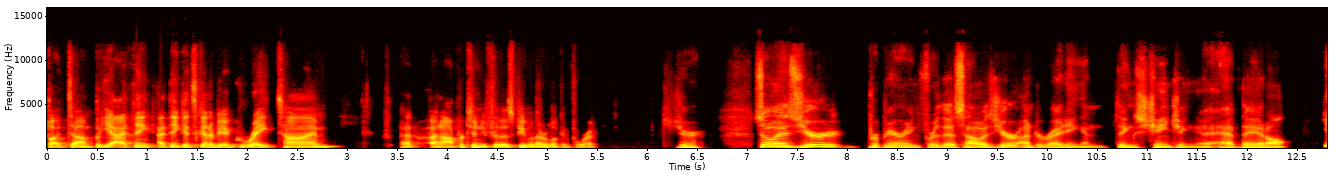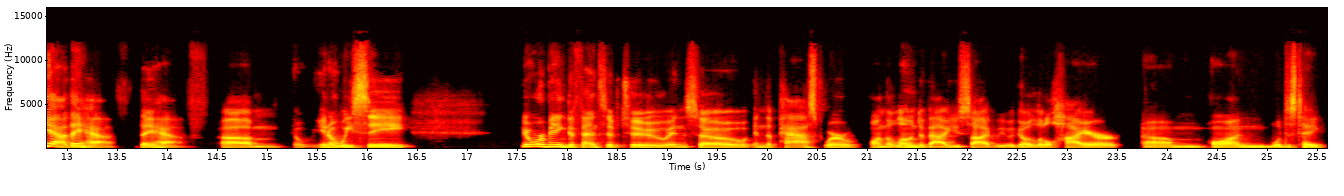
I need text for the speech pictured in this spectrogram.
but um, but yeah, I think I think it's going to be a great time, an, an opportunity for those people that are looking for it. Sure. So as you're preparing for this, how is your underwriting and things changing? Have they at all? Yeah, they have. They have. Um, you know, we see you know we're being defensive too and so in the past where on the loan to value side we would go a little higher um, on we'll just take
